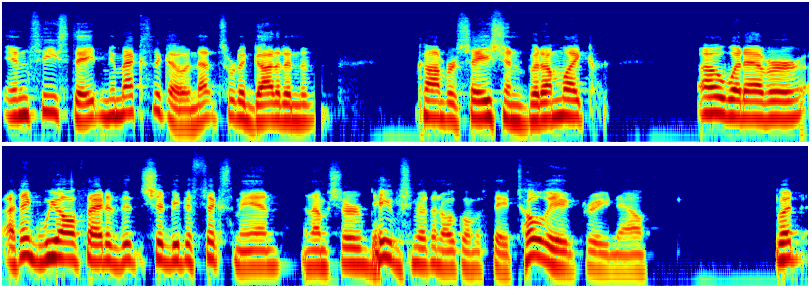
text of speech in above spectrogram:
NC State and New Mexico, and that sort of got it into conversation. But I'm like, oh, whatever. I think we all said it should be the sixth man, and I'm sure Dave Smith and Oklahoma State totally agree now. But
